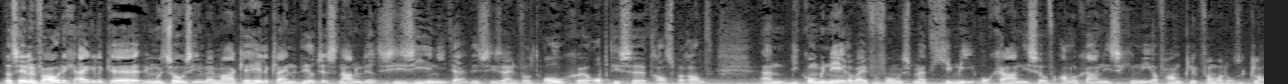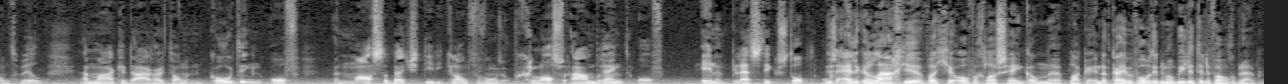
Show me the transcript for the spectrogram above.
dat is heel eenvoudig eigenlijk. u moet zo zien, wij maken hele kleine deeltjes, nanodeeltjes, die zie je niet. Hè? Dus die zijn voor het oog optisch transparant. En die combineren wij vervolgens met chemie, organische of anorganische chemie, afhankelijk van wat onze klant wil. En maken daaruit dan een coating of een master batch die die klant vervolgens op glas aanbrengt of in een plastic stopt. Dus eigenlijk een laagje wat je over glas heen kan uh, plakken. En dat kan je bijvoorbeeld in een mobiele telefoon gebruiken.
